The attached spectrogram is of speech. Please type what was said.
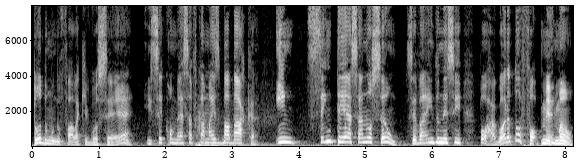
todo mundo fala que você é e você começa a ficar mais babaca. Em- sem ter essa noção. Você vai indo nesse. Porra, agora eu tô foda. Meu irmão,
